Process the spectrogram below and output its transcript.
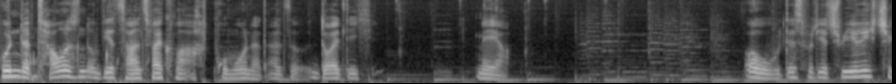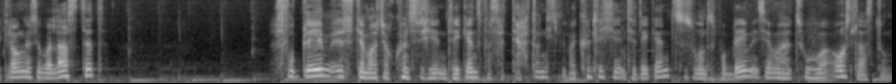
100.000 und wir zahlen 2,8 pro Monat. Also deutlich mehr. Oh, das wird jetzt schwierig. Checklong ist überlastet. Das Problem ist, der macht ja auch künstliche Intelligenz. Was hat, der hat doch nichts mehr bei künstlicher Intelligenz zu suchen. Das Problem ist ja immer halt zu hohe Auslastung.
